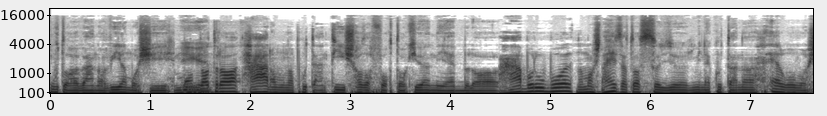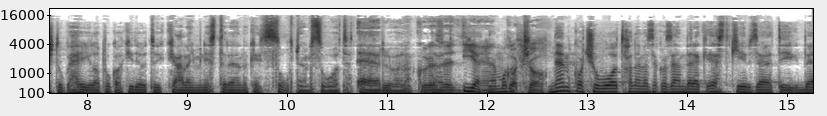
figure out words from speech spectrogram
utalván a Vilmosi mondatra, három nap után ti is haza fogtok jönni ebből a háborúból. Na most a helyzet az, hogy minek utána elolvastuk a helyi lapokat, kiderült, hogy Kálai miniszterelnök egy szót nem szólt erről. Akkor ez Tehát egy ilyet nem mondott. kacsa. Nem kacsó volt, hanem ezek az emberek ezt képzelték be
